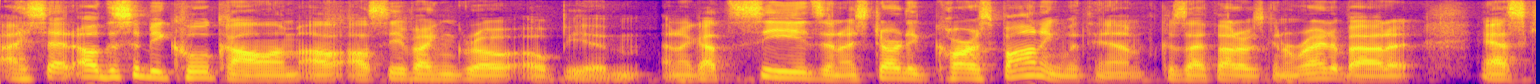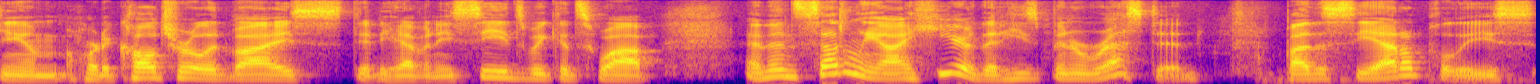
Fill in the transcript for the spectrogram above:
I said, Oh, this would be cool column. I'll, I'll see if I can grow opium. And I got the seeds, and I started corresponding with him because I thought I was going to write about it, asking him horticultural advice. Did he have any seeds we could swap? And then suddenly I hear that he's been arrested by the Seattle police.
